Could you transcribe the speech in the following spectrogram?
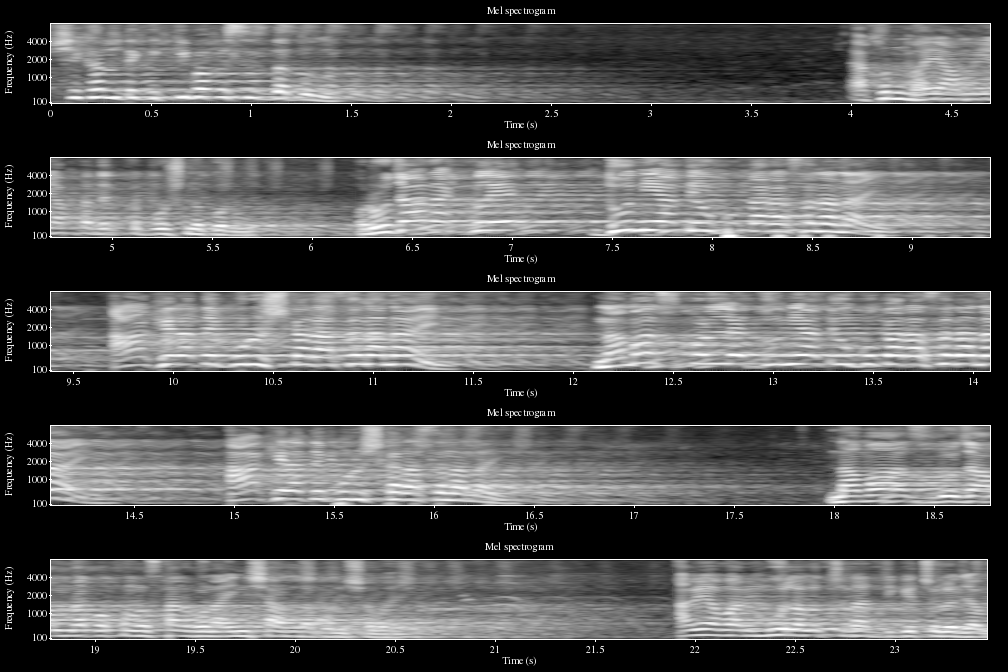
সেখান থেকে কীভাবে সিজদা তুল এখন ভাই, আমি আপনাদেরকে প্রশ্ন করব। রোজা রাখলে দুনিয়াতে উপকার আছে না নাই? আখেরাতে পুরস্কার আছে না নাই? নামাজ পড়লে দুনিয়াতে উপকার আছে না নাই? আখেরাতে পুরস্কার আছে না নাই? নামাজ, রোজা আমরা কখনো ছাড়বো না, ইনশাআল্লাহ করি সবাই। আমি আমার মূল আলোচনার দিকে চলে যাব।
